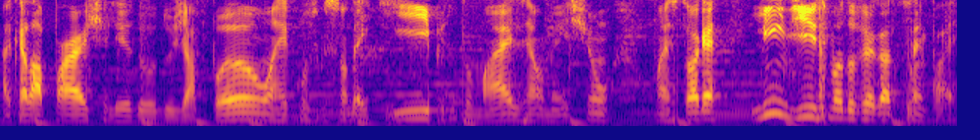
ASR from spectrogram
aquela parte ali do, do Japão, a reconstrução da equipe e tudo mais, realmente um, uma história lindíssima do Vegeta Senpai.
